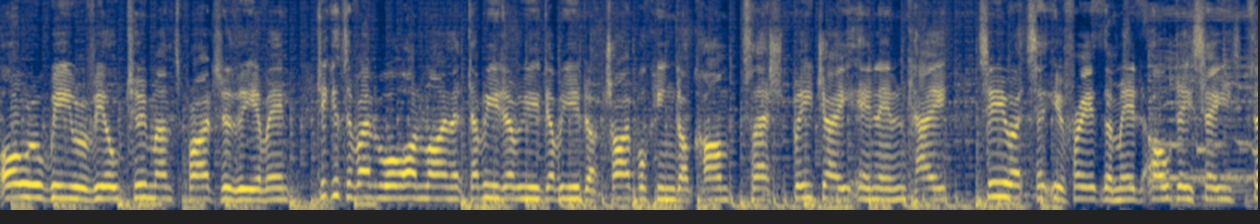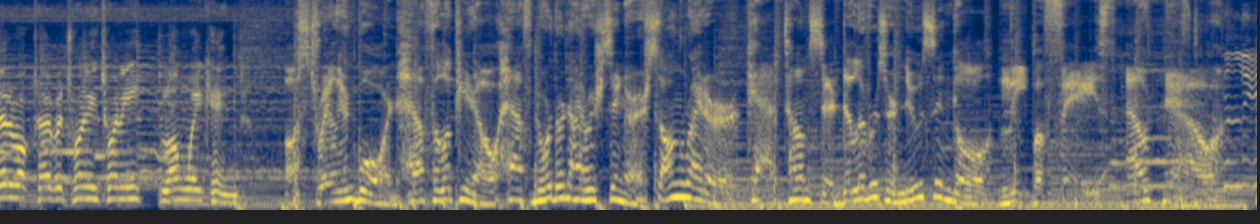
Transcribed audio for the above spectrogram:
All will be revealed two months prior to the event. Tickets available online at www.trybooking.com slash bjnnk. See you at Set You Free at the Med, Old DC, 3rd of October 2020, long weekend. Australian born, half Filipino, half Northern Irish singer, songwriter, Kat Thompson delivers her new single, Leap of Faith, out now.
